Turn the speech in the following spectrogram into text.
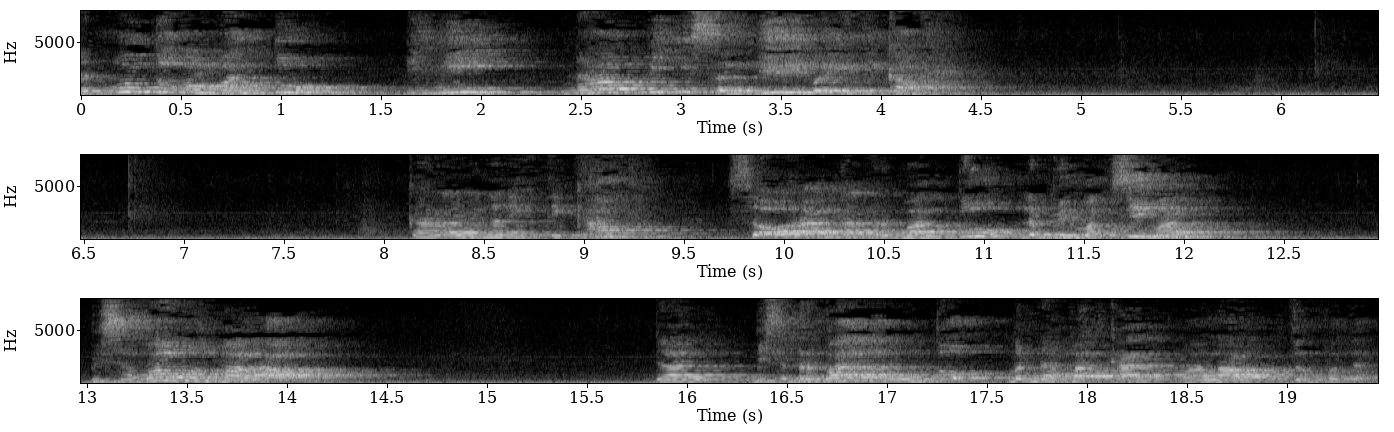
Dan untuk membantu ini Nabi sendiri beriktikaf. Karena dengan iktikaf seorang akan terbantu lebih maksimal bisa bangun malam dan bisa terbantu untuk mendapatkan malam Qadar.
